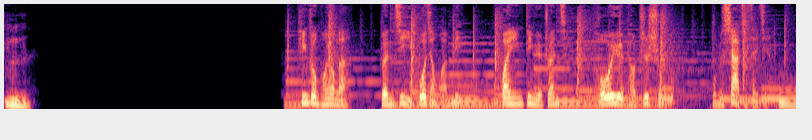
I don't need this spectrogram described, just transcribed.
嗯。听众朋友们，本集已播讲完毕，欢迎订阅专辑，投喂月票支持我，我们下集再见。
